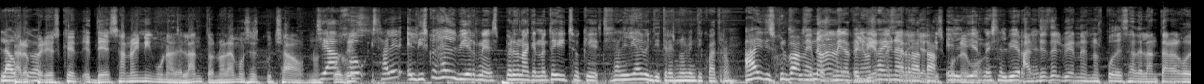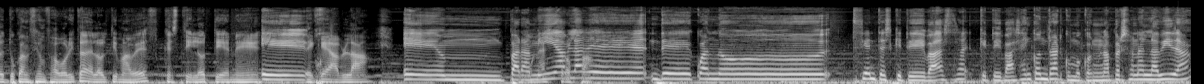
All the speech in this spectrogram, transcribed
La Claro, última. pero es que de esa no hay ningún adelanto, no la hemos escuchado. ¿Nos Ya, puedes- jo, sale, el disco sale el viernes. Perdona, que no te he dicho que sale ya el 23, no el 24. Ay, discúlpame, Sí, sí, pues mira, el tenemos ahí viernes una ya el viernes, el viernes. Antes del viernes, ¿nos puedes adelantar algo de tu canción favorita de la última vez? ¿Qué estilo tiene? Eh, ¿De qué habla? Em, para mí estrofa. habla de, de cuando sientes que te, vas a, que te vas a encontrar como con una persona en la vida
